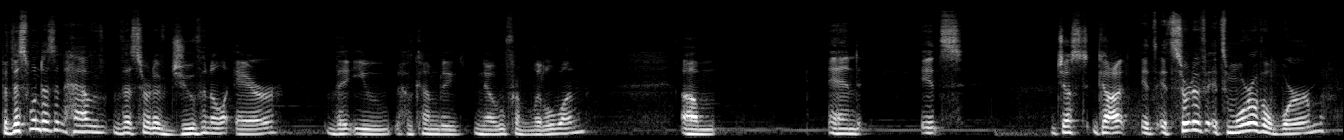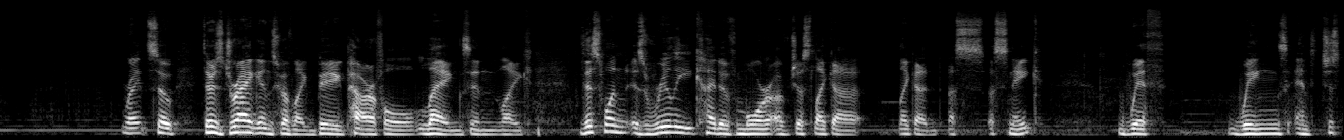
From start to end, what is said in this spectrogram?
But this one doesn't have the sort of juvenile air that you have come to know from Little One. Um, and it's just got it's it's sort of it's more of a worm right? So there's dragons who have like big, powerful legs, and like this one is really kind of more of just like a like a a snake with wings and just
